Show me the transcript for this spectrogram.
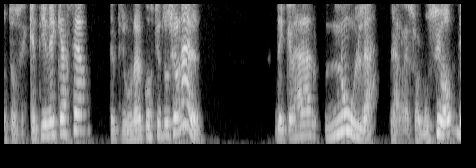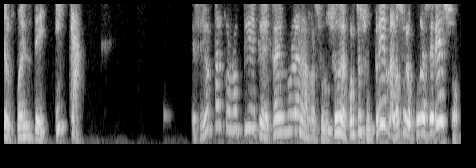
Entonces, ¿qué tiene que hacer el Tribunal Constitucional? Declarar nula la resolución del juez de ICA. El señor Parco no pide que declare nula la resolución de la Corte Suprema, no se le ocurre hacer eso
